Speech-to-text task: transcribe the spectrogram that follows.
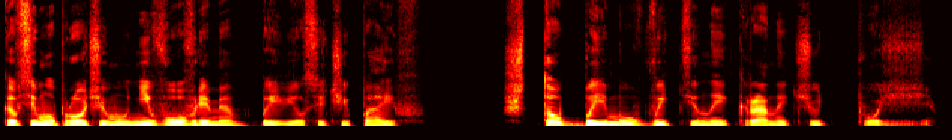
Ко всему прочему, не вовремя появился Чапаев. Чтобы ему выйти на экраны чуть позже.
